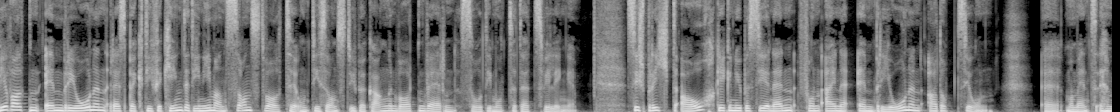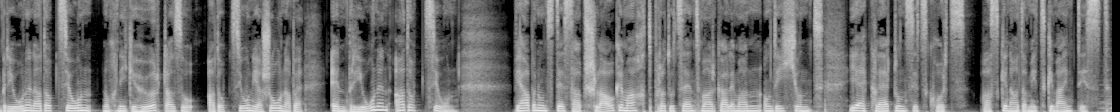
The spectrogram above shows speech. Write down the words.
Wir wollten Embryonen respektive Kinder, die niemand sonst wollte und die sonst übergangen worden wären, so die Mutter der Zwillinge. Sie spricht auch gegenüber CNN von einer Embryonenadoption. Äh, Moment, Embryonenadoption noch nie gehört, also Adoption ja schon, aber Embryonenadoption. Wir haben uns deshalb schlau gemacht, Produzent Marc Alemann und ich, und ihr erklärt uns jetzt kurz, was genau damit gemeint ist.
